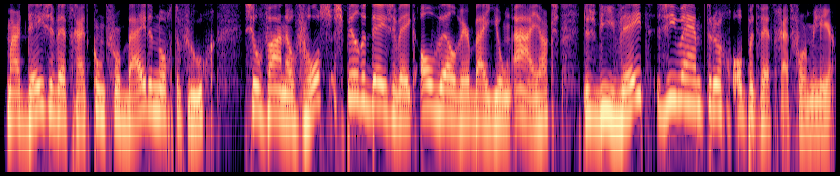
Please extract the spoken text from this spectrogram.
maar deze wedstrijd komt voor beide nog te vroeg. Silvano Vos speelde deze week al wel weer bij Jong Ajax, dus wie weet zien we hem terug op het wedstrijdformulier.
